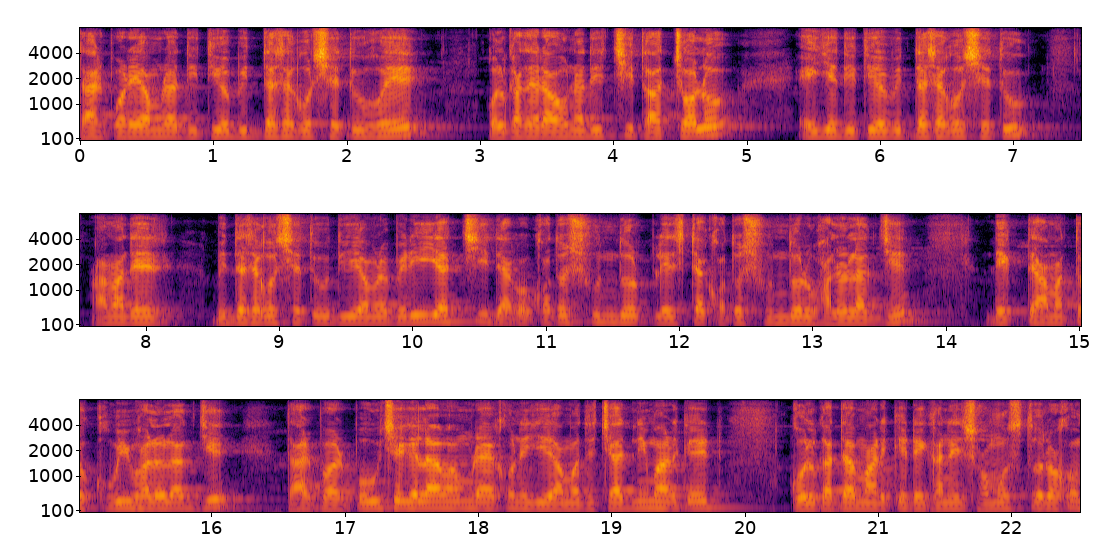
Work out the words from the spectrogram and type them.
তারপরে আমরা দ্বিতীয় বিদ্যাসাগর সেতু হয়ে কলকাতায় রওনা দিচ্ছি। তা চলো, এই যে দ্বিতীয় বিদ্যাসাগর সেতু, আমাদের বিদ্যাসাগর সেতু দিয়ে আমরা বেরিয়ে যাচ্ছি। দেখো কত সুন্দর প্লেসটা কত সুন্দর ভালো লাগছে। দেখতে আমার তো খুবই ভালো লাগছে। তারপর পৌঁছে গেলাম আমরা এখন এই যে আমাদের চাঁদনি মার্কেট। কলকাতা মার্কেট এখানে সমস্ত রকম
